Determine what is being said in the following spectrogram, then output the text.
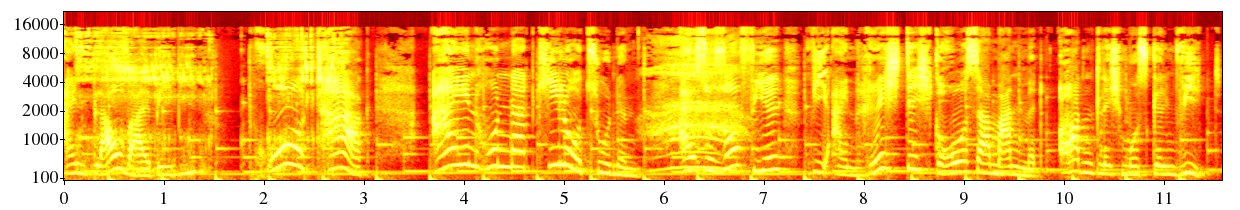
ein Blauwalbaby pro Tag 100 Kilo zunimmt. Also so viel, wie ein richtig großer Mann mit ordentlich Muskeln wiegt.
